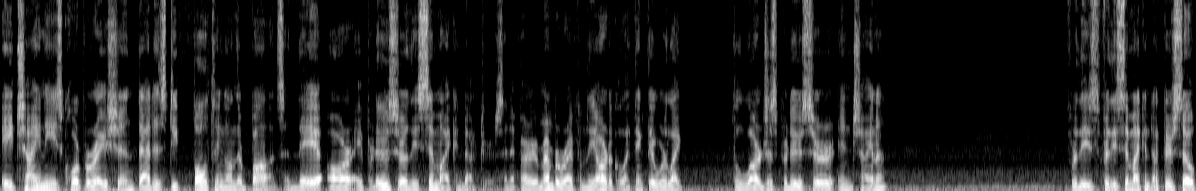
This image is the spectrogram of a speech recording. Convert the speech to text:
a Chinese corporation that is defaulting on their bonds, and they are a producer of these semiconductors. And if I remember right from the article, I think they were like the largest producer in China for these for these semiconductors. So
